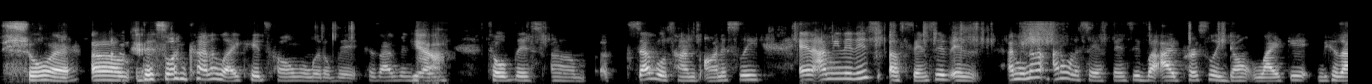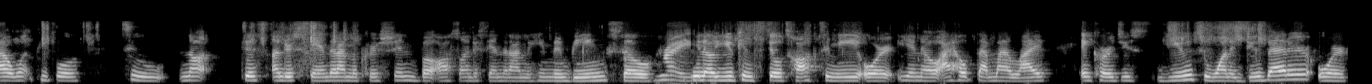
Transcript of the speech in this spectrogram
Sure. Um, Okay. This one kind of like hits home a little bit because I've been Yeah. told, told this um, uh, several times, honestly. And I mean, it is offensive. And I mean, not, I don't want to say offensive, but I personally don't like it because I want people to not just understand that I'm a Christian, but also understand that I'm a human being. So, Right. you know, you can still talk to me, or, you know, I hope that my life encourages you to want to do better or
